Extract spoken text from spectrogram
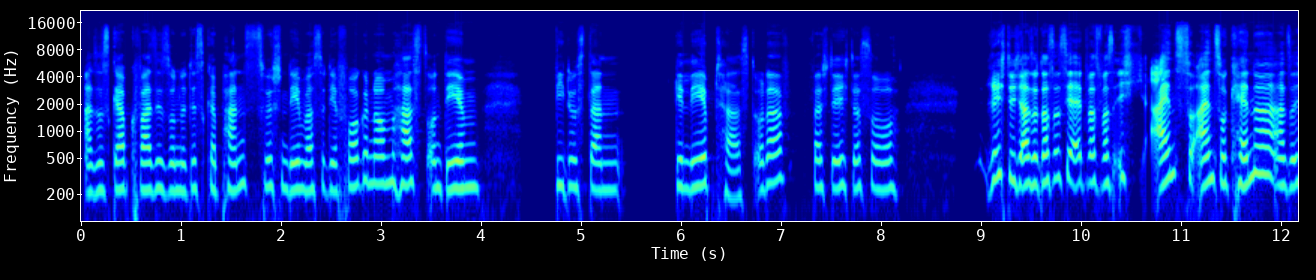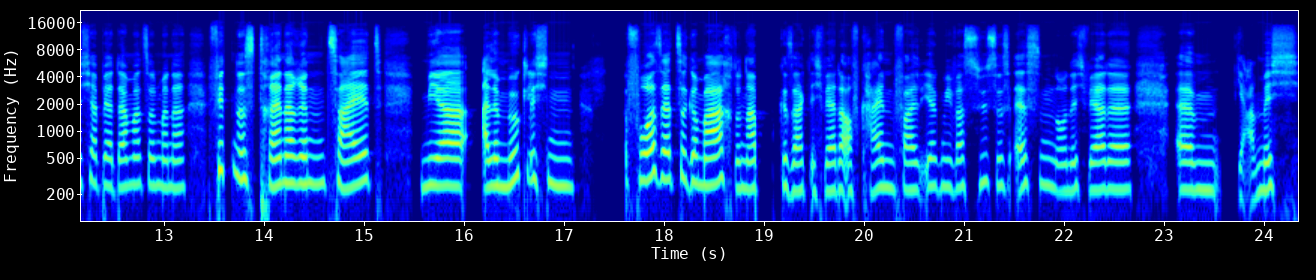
Also es gab quasi so eine Diskrepanz zwischen dem, was du dir vorgenommen hast und dem, wie du es dann gelebt hast, oder? Verstehe ich das so richtig? Also das ist ja etwas, was ich eins zu eins so kenne. Also ich habe ja damals in meiner Fitnesstrainerinnenzeit mir alle möglichen Vorsätze gemacht und habe gesagt, ich werde auf keinen Fall irgendwie was Süßes essen und ich werde ähm, ja mich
